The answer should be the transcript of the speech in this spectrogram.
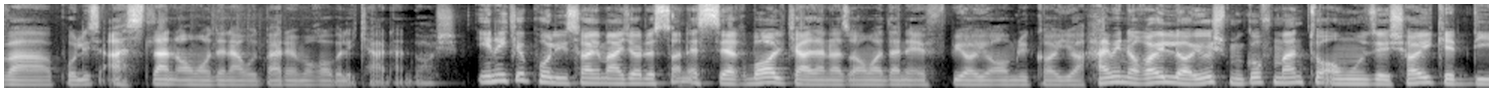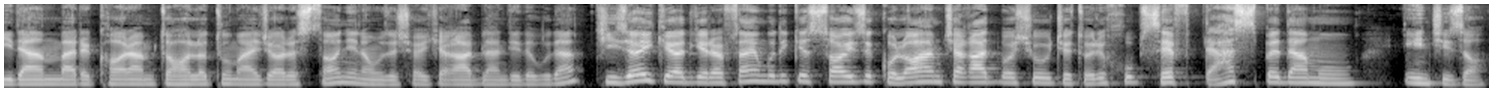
و پلیس اصلا آماده نبود برای مقابله کردن باش اینه که پلیس های مجارستان استقبال کردن از آمدن اف بی آی آمریکایی همین آقای لایوش می‌گفت من تو آموزش هایی که دیدم برای کارم تا حالا تو مجارستان یعنی آموزش هایی که قبلا دیده بودم چیزهایی که یاد گرفتم این بود که سایز کلاه هم چقدر باشه و چطوری خوب سفت دست بدم و این چیزا.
